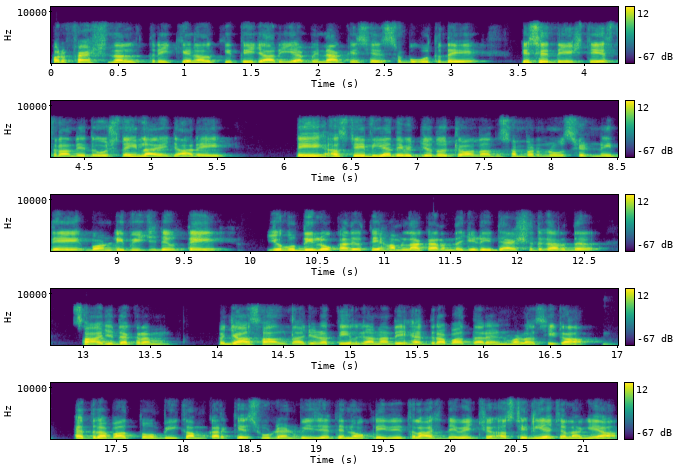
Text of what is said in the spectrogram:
ਪ੍ਰੋਫੈਸ਼ਨਲ ਤਰੀਕੇ ਨਾਲ ਕੀਤੀ ਜਾ ਰਹੀ ਹੈ ਬਿਨਾਂ ਕਿਸੇ ਸਬੂਤ ਦੇ, ਕਿਸੇ ਦੇਸ਼ ਤੇ ਇਸ ਤਰ੍ਹਾਂ ਦੇ ਦੋਸ਼ ਨਹੀਂ ਲਾਏ ਜਾ ਰਹੇ। ਤੇ ਆਸਟ੍ਰੇਲੀਆ ਦੇ ਵਿੱਚ ਜਦੋਂ 14 ਦਸੰਬਰ ਨੂੰ ਸਿਡਨੀ ਦੇ ਬੌਂਡੀ ਬੀਚ ਦੇ ਉੱਤੇ ਯਹੂਦੀ ਲੋਕਾਂ ਦੇ ਉੱਤੇ ਹਮਲਾ ਕਰਨ ਦਾ ਜਿਹੜੀ ਦਹਿਸ਼ਤਗਰਦ ਸਾਜ਼ਿਦ ਅਕਰਮ 50 ਸਾਲ ਦਾ ਜਿਹੜਾ ਤੇਲਗਾਨਾ ਦੇ ਹੈਦਰਾਬਾਦ ਦਾ ਰਹਿਣ ਵਾਲਾ ਸੀਗਾ ਹੈਦਰਾਬਾਦ ਤੋਂ ਬੀਕਾਮ ਕਰਕੇ ਸਟੂਡੈਂਟ ਵੀਜ਼ੇ ਤੇ ਨੌਕਰੀ ਦੀ ਤਲਾਸ਼ ਦੇ ਵਿੱਚ ਆਸਟ੍ਰੇਲੀਆ ਚਲਾ ਗਿਆ।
